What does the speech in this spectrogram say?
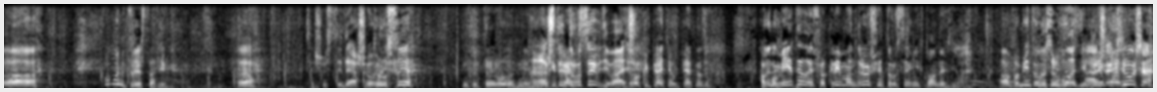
Е, по-моєму, 300 гривень. Це щось ти дешево. труси. Ну, це три ні, А ж ти п'ять- труси вдіваєш? Років 5, 5 назад. А помітили, що крім Андрюші трусів ніхто не вдіває. А помітили, що власні А ще Кремль Ксюша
